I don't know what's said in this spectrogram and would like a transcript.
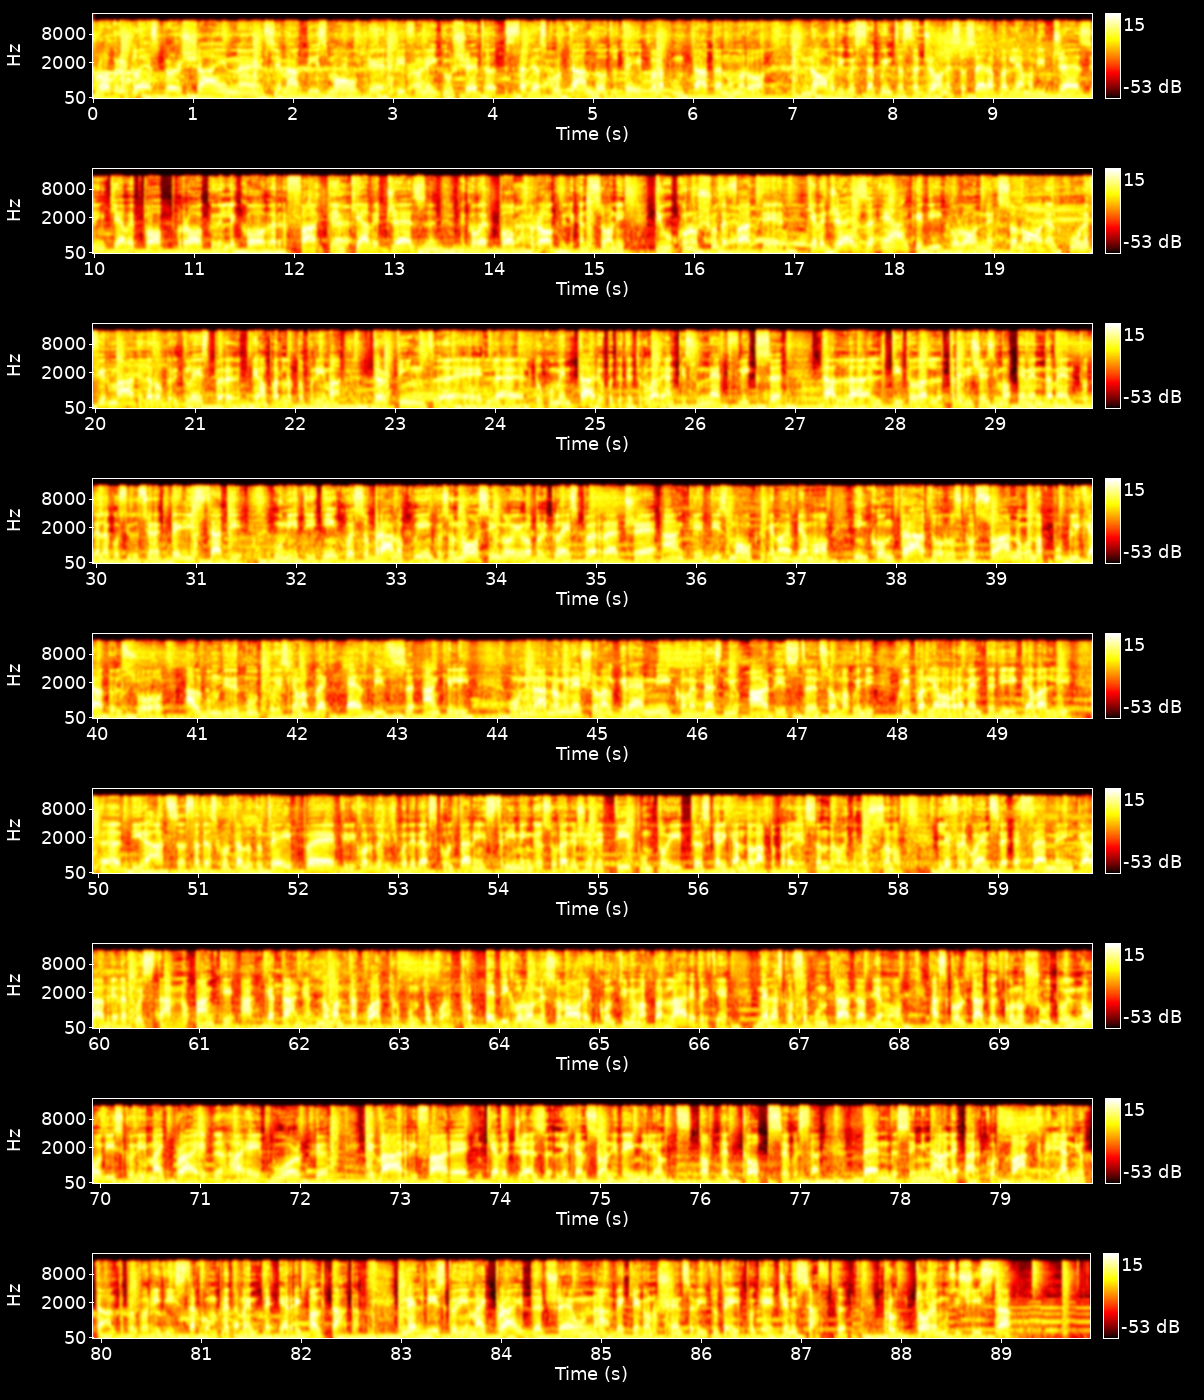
Robert Glasper Shine insieme a D-Smoke e Tiffany Gouchet state ascoltando To Tape la puntata numero 9 di questa quinta stagione. Stasera parliamo di jazz in chiave pop rock delle cover fatte in chiave jazz le cover pop rock delle canzoni più conosciute fatte in chiave jazz e anche di colonne sonore. Alcune firmate da Robert Glasper abbiamo parlato prima 13th è il, il documentario potete trovare anche su Netflix dal titolo dal tredicesimo emendamento della Costituzione degli Stati Uniti. In questo brano qui, in questo nuovo singolo di Robert Glasper, c'è anche D-Smoke che noi abbiamo incontrato lo scorso anno quando ha pubblicato il suo album di debutto che si chiama Black Hellbeats, anche lì un nomination al Grammy come Best New Artist, insomma, quindi qui parliamo veramente di cavalli eh, di razza. State ascoltando To Tape, vi ricordo che ci potete ascoltare in streaming su radiocrt.it scaricando l'app per iOS Android, poi ci sono le frequenze FM in Calabria da quest'anno anche a Catania 94.4 e di colonne sonore continuiamo a parlare perché nella scorsa puntata abbiamo ascoltato e conosciuto il nuovo disco di Mike Pride I Hate Work che va a rifare in chiave jazz le canzoni dei Millions of Dead Cops questa band seminale hardcore punk degli anni 80 proprio rivista completamente e ribaltata. Nel disco di Mike Pride c'è una vecchia conoscenza di Two Tape che è Jamie Saft produttore musicista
